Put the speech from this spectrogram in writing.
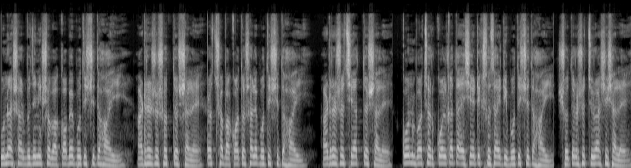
পুনা সার্বজনিক সভা কবে প্রতিষ্ঠিত হয়? আঠারোশো সত্তর সালে। সভা কত সালে প্রতিষ্ঠিত হয়? আঠারোশো ছিয়াত্তর সালে। কোন বছর কলকাতা এশিয়াটিক সোসাইটি প্রতিষ্ঠিত হয়? সতেরোশো চুরাশি সালে।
